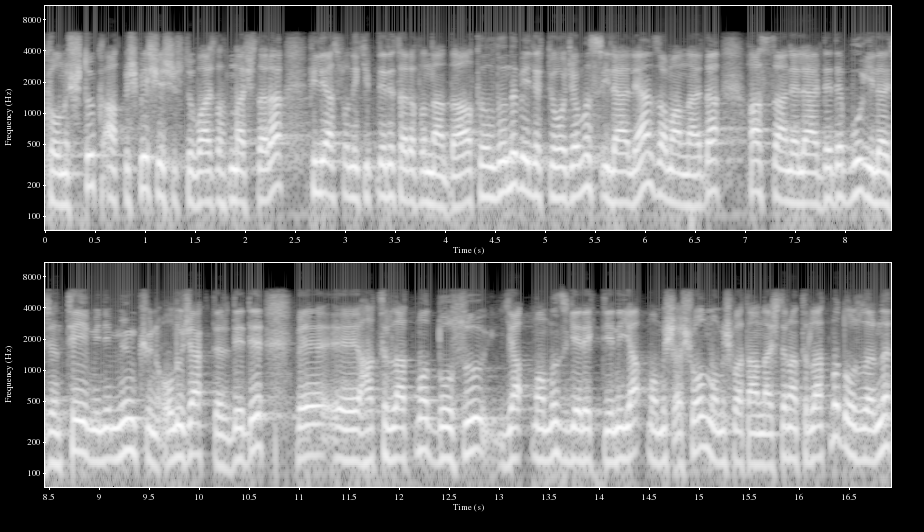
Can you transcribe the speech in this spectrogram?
konuştuk. 65 yaş üstü vatandaşlara filyasyon ekipleri tarafından dağıtıldığını belirtti hocamız. İlerleyen zamanlarda hastanelerde de bu ilacın temini mümkün olacaktır dedi ve e, hatırlatma dozu yapmamız gerektiğini yapmamış aşı olmamış vatandaşların hatırlatma dozlarını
